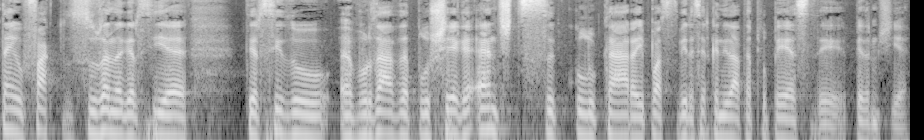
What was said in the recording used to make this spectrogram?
tem o facto de Susana Garcia ter sido abordada pelo Chega antes de se colocar a hipótese de vir a ser candidata pelo PSD, Pedro Mexia?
